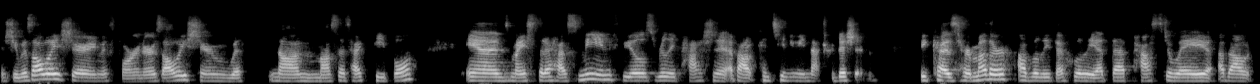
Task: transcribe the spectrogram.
And she was always sharing with foreigners, always sharing with non Mazatec people. And Maestra Jasmine feels really passionate about continuing that tradition because her mother, Abuelita Julieta, passed away about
